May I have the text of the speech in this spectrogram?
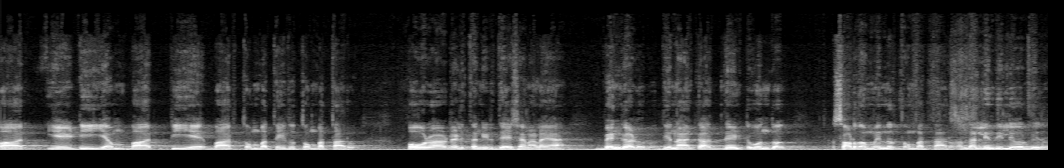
bar, A D M bar, P A bar ತೊಂಬತ್ತೈದು, ತೊಂಬತ್ತಾರು. ಪೌರಾಡಳಿತ ನಿರ್ದೇಶನಾಲಯ, ಬೆಂಗಳೂರು. ದಿನಾಂಕ ಹದಿನೆಂಟು ಒಂದು ಸಾವಿರದ ಒಂಬೈನೂರ ತೊಂಬತ್ತಾರು. ಅಂದ್ರೆ ಅಲ್ಲಿಂದ ಇಲ್ಲಿವರೆಗೂ ಇದು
